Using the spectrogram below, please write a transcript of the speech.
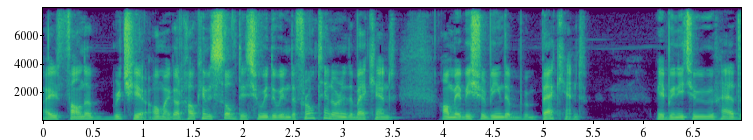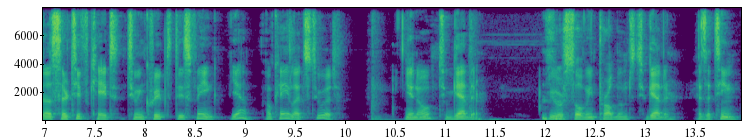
I found a breach here. Oh my God, how can we solve this? Should we do it in the front end or in the back end? Oh, maybe it should be in the back end. Maybe we need to add a certificate to encrypt this thing. Yeah, okay, let's do it. You know, together. we were solving problems together as a team.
